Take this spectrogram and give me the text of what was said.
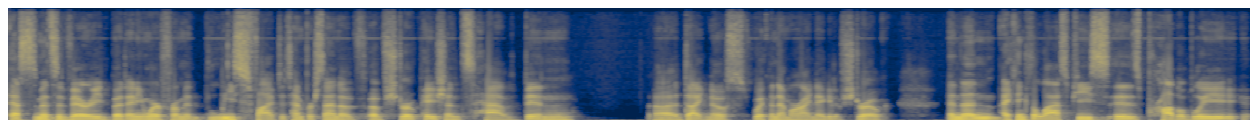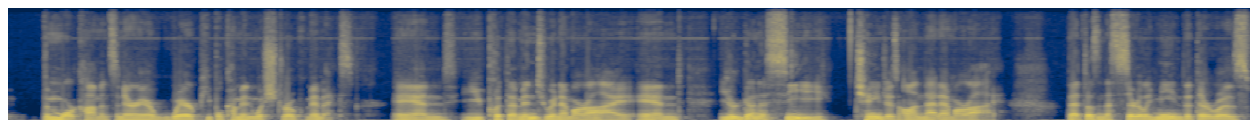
estimates have varied, but anywhere from at least 5 to 10% of, of stroke patients have been uh, diagnosed with an MRI negative stroke. And then I think the last piece is probably the more common scenario where people come in with stroke mimics and you put them into an MRI and you're going to see changes on that MRI. That doesn't necessarily mean that there was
